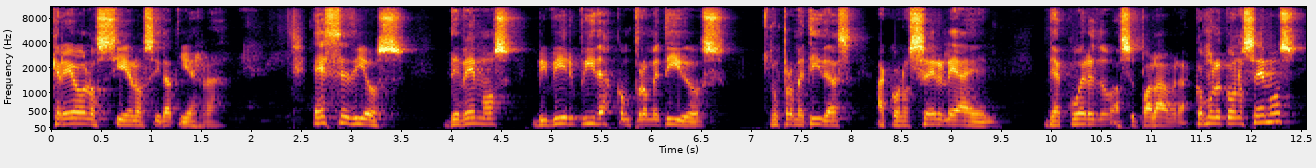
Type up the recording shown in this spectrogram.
creó los cielos y la tierra. Ese Dios debemos vivir vidas comprometidos, comprometidas a conocerle a Él, de acuerdo a su palabra. ¿Cómo lo conocemos?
